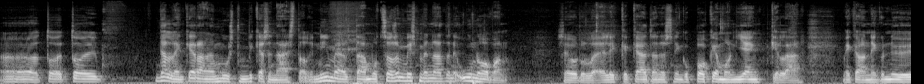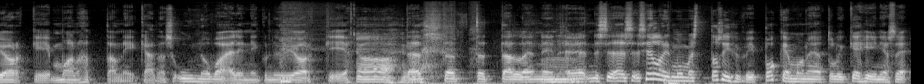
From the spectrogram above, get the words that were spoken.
öö, toi, toi jälleen kerran en muista mikä se näistä oli nimeltään, mutta se on se, missä mennään tänne Unovan seudulle, eli käytännössä niin Pokemon Jenkkilään, mikä on niin New Yorkiin, Manhattan, niin käytännössä Unova, eli niin New Yorkiin. Ja tälleen, niin, mm. Eh, niin siellä oli mun mielestä tosi hyviä Pokemoneja tuli kehiin, ja se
